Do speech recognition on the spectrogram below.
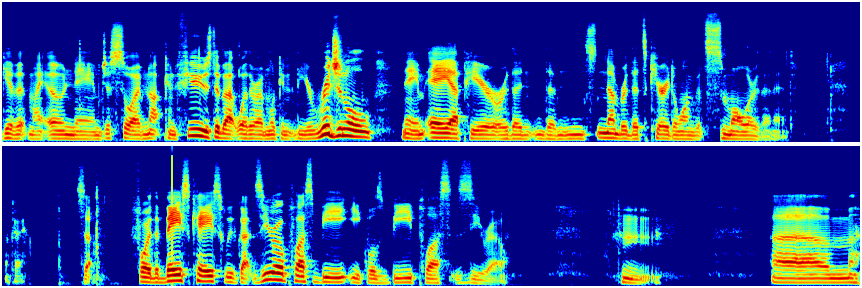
give it my own name, just so I'm not confused about whether I'm looking at the original name A up here or the, the number that's carried along that's smaller than it. Okay, so for the base case, we've got 0 plus b equals b plus 0. Hmm. Um,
